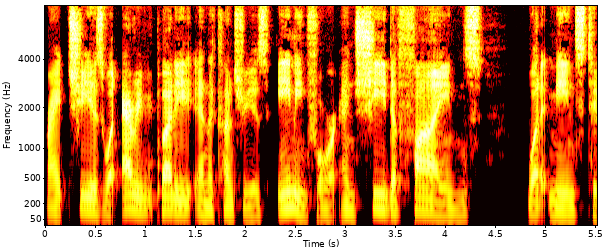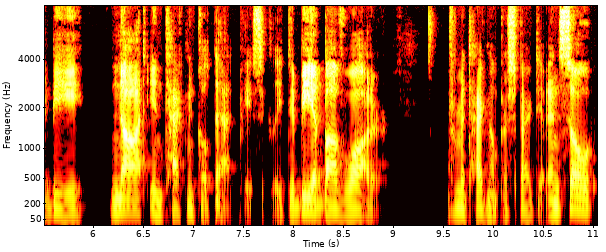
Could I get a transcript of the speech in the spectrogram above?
right? She is what everybody in the country is aiming for, and she defines what it means to be not in technical debt, basically, to be above water from a technical perspective. And so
